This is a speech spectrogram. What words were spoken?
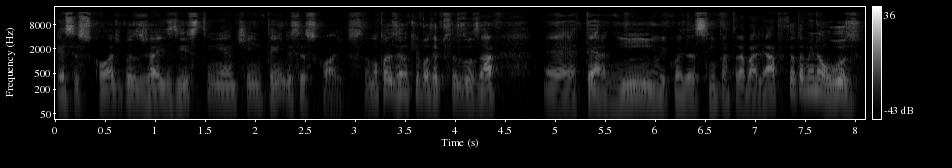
Esses códigos já existem e a gente entende esses códigos. Eu não estou dizendo que você precisa usar é, terninho e coisa assim para trabalhar, porque eu também não uso.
